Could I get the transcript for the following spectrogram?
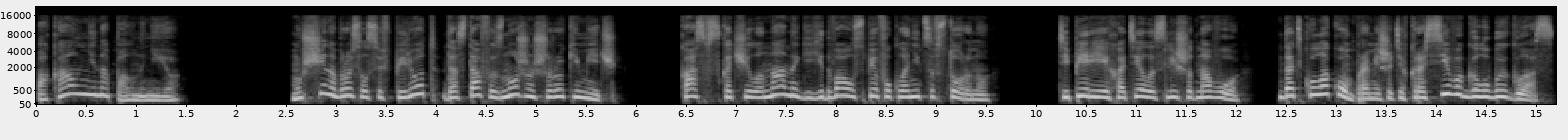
Пока он не напал на нее. Мужчина бросился вперед, достав из ножен широкий меч. Кас вскочила на ноги, едва успев уклониться в сторону. Теперь ей хотелось лишь одного — дать кулаком промеж этих красивых голубых глаз.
